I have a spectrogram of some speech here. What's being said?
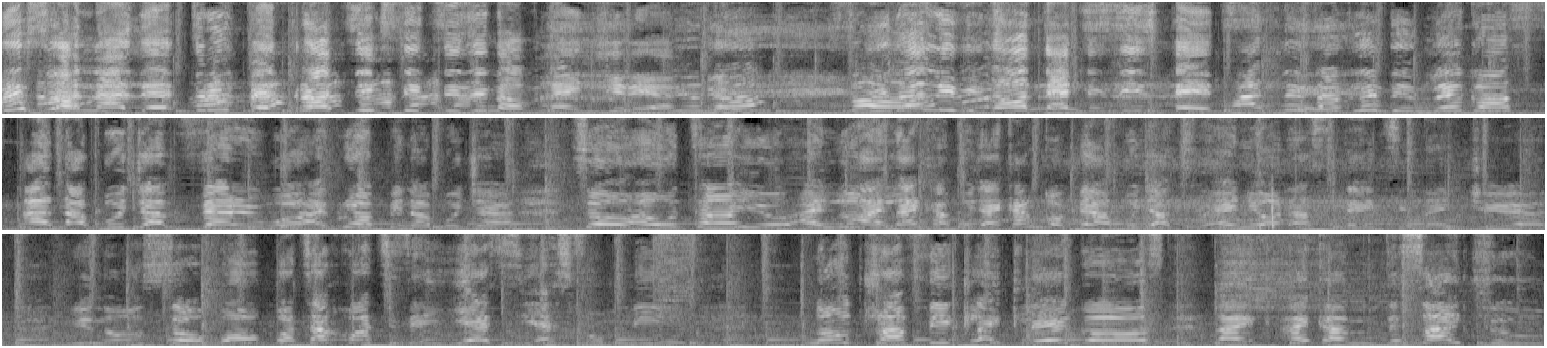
This one is a true patriotic citizen of Nigeria. You know? You So- don't live in all 36 states. At least I've lived in Lagos and Abuja very well. I grew up in Abuja. So I will tell you, I know I like Abuja. I can't compare Abuja to any other state in Nigeria, you know. So but Port Harcourt is a yes, yes for me. No traffic like Lagos. Like I can decide to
